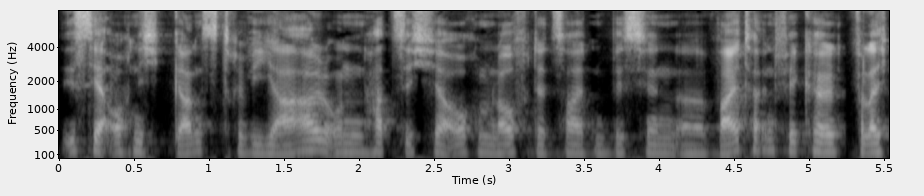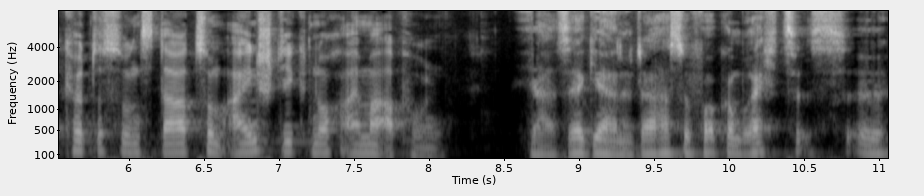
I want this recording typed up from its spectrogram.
Ist ja auch nicht ganz trivial und hat sich ja auch im Laufe der Zeit ein bisschen äh, weiterentwickelt. Vielleicht könntest du uns da zum Einstieg noch einmal abholen. Ja, sehr gerne. Da hast du vollkommen recht. Es ist äh,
